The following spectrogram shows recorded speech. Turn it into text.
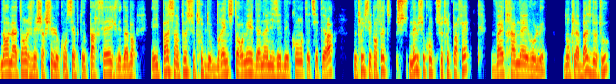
non, mais attends, je vais chercher le concept parfait, je vais d'abord. Et ils passent un peu ce truc de brainstormer, d'analyser des comptes, etc. Le truc, c'est qu'en fait, même ce, ce truc parfait va être amené à évoluer. Donc la base de tout,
